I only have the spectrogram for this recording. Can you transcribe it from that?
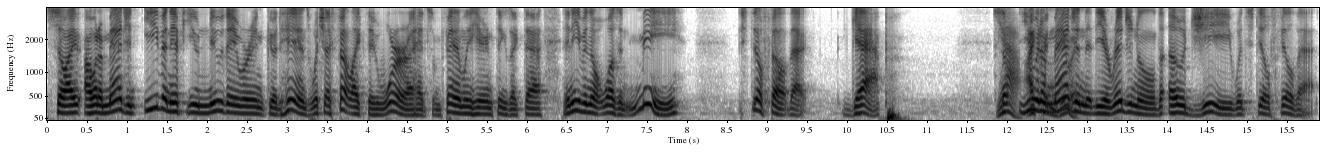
So I, I would imagine even if you knew they were in good hands, which I felt like they were, I had some family here and things like that, and even though it wasn't me, I still felt that gap. So Yeah, you would imagine that the original, the OG, would still feel that.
